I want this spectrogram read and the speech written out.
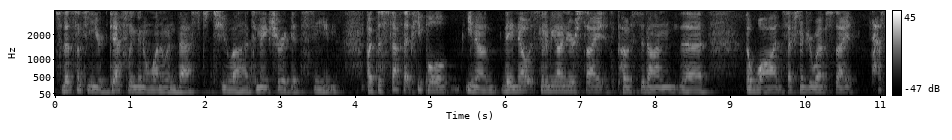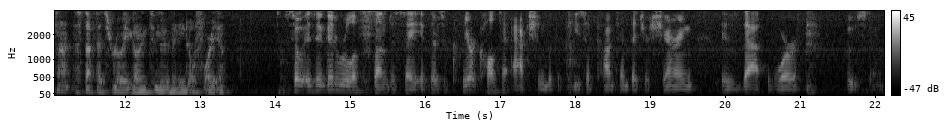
So that's something you're definitely going to want to invest to, uh, to make sure it gets seen. But the stuff that people, you know, they know it's going to be on your site, it's posted on the, the WOD section of your website, that's not the stuff that's really going to move the needle for you. So, is it a good rule of thumb to say if there's a clear call to action with the piece of content that you're sharing, is that worth boosting?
